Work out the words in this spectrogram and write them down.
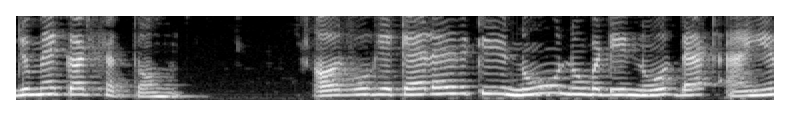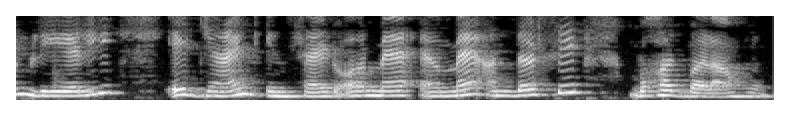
जो मैं कर सकता हूँ। और वो ये कह रहा है कि no nobody knows that I am really a giant inside और मैं मैं अंदर से बहुत बड़ा हूँ।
